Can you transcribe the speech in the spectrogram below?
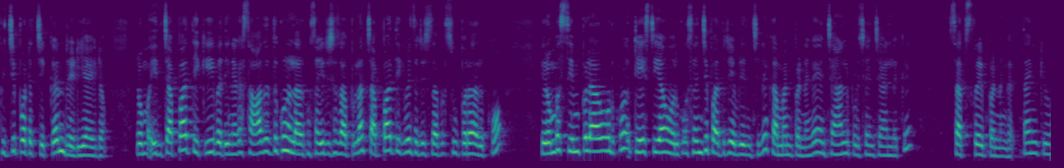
பிச்சு போட்ட சிக்கன் ரெடி ஆகிடும் ரொம்ப இது சப்பாத்திக்கு பார்த்திங்கனாக்கா சாதத்துக்கும் நல்லாயிருக்கும். சைட் டிஷ்ஷாக சாப்பிட்லாம். சப்பாத்திக்குமே சைட் டிஷ் சாப்பிட சூப்பராக இருக்கும். இது ரொம்ப சிம்பிளாகவும் இருக்கும் டேஸ்டியாகவும் இருக்கும். செஞ்சு பார்த்துட்டு எப்படி இருந்துச்சுன்னு கமெண்ட் பண்ணுங்கள் என் சேனல் பிடிச்ச என் சேனலுக்கு சப்ஸ்கிரைப் பண்ணுங்கள் தேங்க்யூ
